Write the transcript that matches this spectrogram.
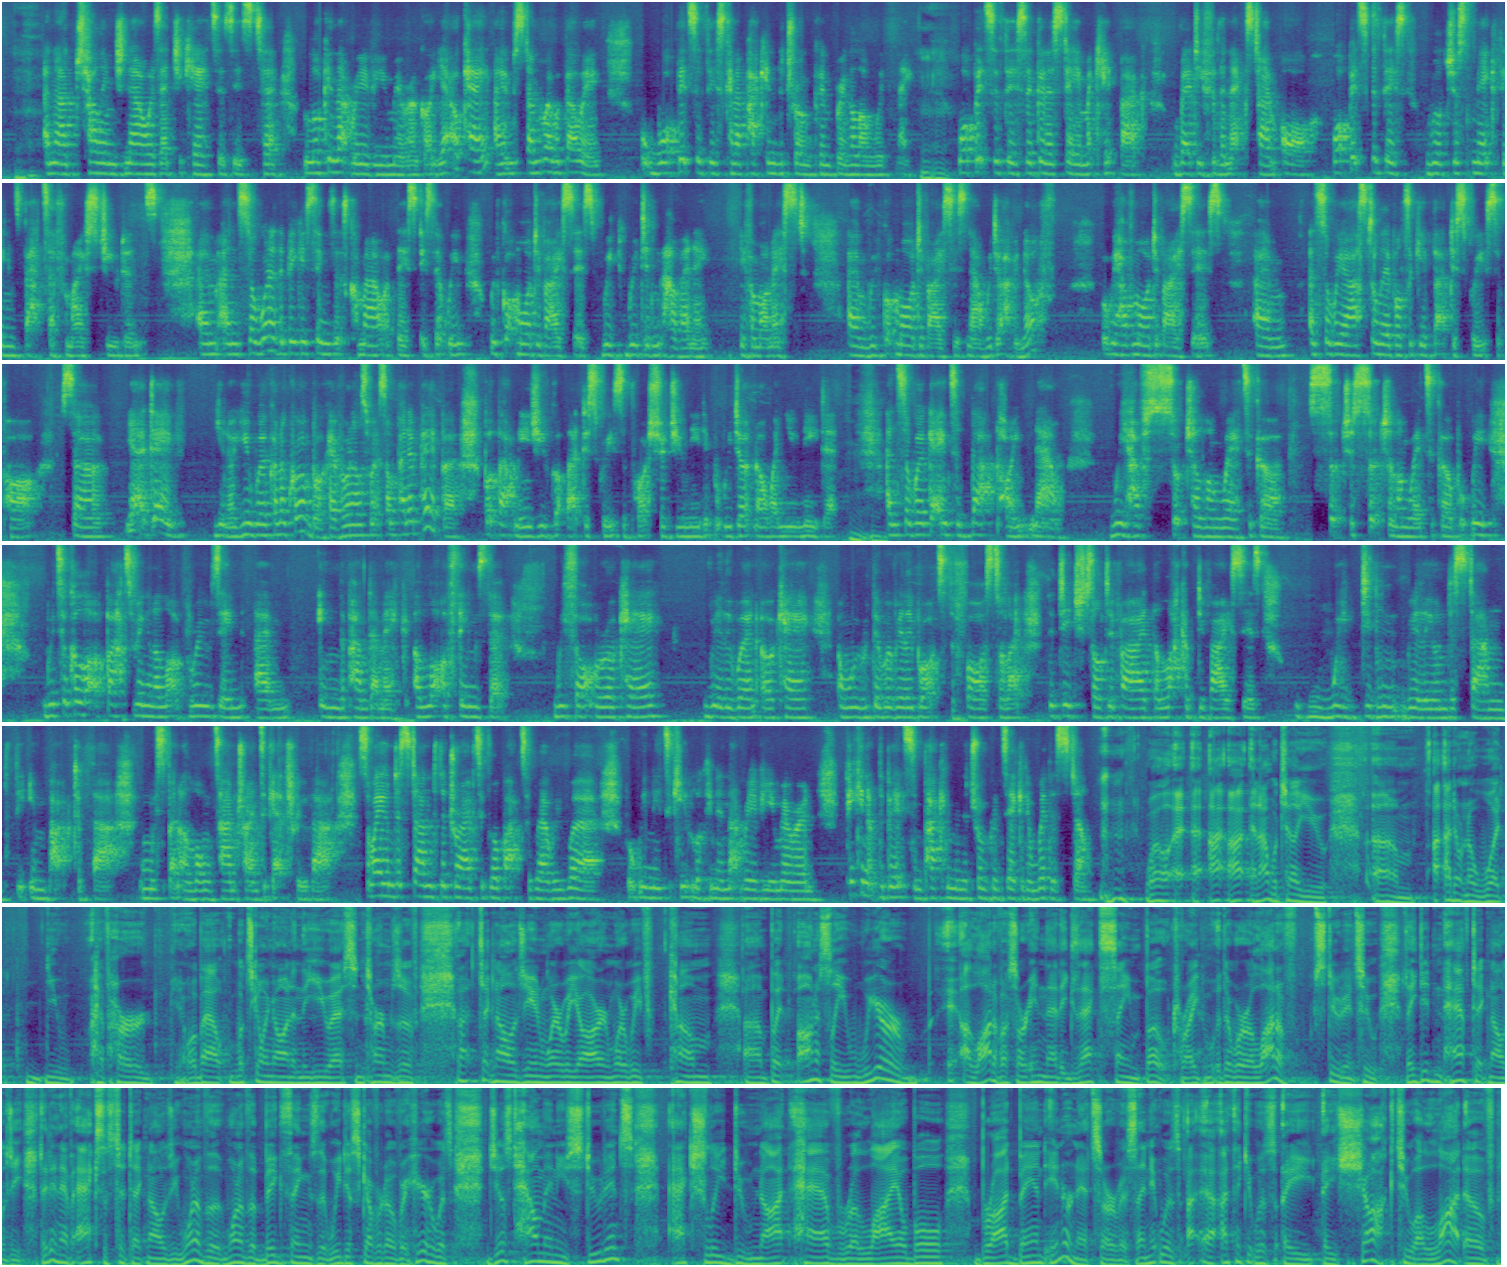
And our challenge now as educators is to look in that rearview mirror and go, yeah, okay, I understand where we're going, but what bits of this can I pack in the trunk and bring along with me? What bits of this are going to stay in my kit bag ready for the next time? Or what bits of this will just make things better for my students? Um, and so one of the biggest things that's come out of this is that we, we've got more devices. We, we didn't have any, if I'm honest. Um, we've got more devices now. We don't have enough but we have more devices. Um, and so we are still able to give that discrete support. So, yeah, Dave, you know, you work on a Chromebook, everyone else works on pen and paper, but that means you've got that discrete support should you need it, but we don't know when you need it. And so we're getting to that point now. We have such a long way to go, such a such a long way to go. But we we took a lot of battering and a lot of bruising um, in the pandemic. A lot of things that we thought were okay really weren't okay and we, they were really brought to the fore so like the digital divide the lack of devices we didn't really understand the impact of that and we spent a long time trying to get through that so i understand the drive to go back to where we were but we need to keep looking in that rearview mirror and picking up the bits and packing them in the trunk and taking them with us still Well, I, I, and I will tell you, um, I I don't know what you have heard, you know, about what's going on in the U.S. in terms of uh, technology and where we are and where we've come. Uh, but honestly, we're a lot of us are in that exact same boat, right? There were a lot of students who they didn't have technology, they didn't have access to technology. One of the one of the big things that we discovered over here was just how many students actually do not have reliable broadband internet service, and it was I, I think it was a, a shock to a lot of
